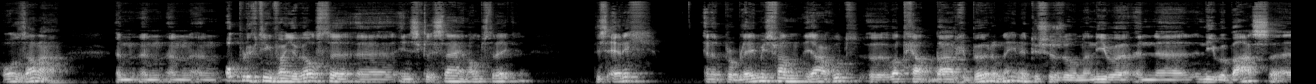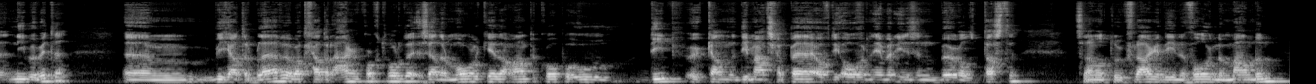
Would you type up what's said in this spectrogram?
Hosanna. Een, een, een, opluchting van je welste in Sclessin en omstreken. Het is erg, en het probleem is van, ja goed, uh, wat gaat daar gebeuren hè, in het tussenseizoen? Een nieuwe, een, een nieuwe baas, nieuwe wetten. Um, wie gaat er blijven? Wat gaat er aangekocht worden? Zijn er mogelijkheden om aan te kopen? Hoe diep kan die maatschappij of die overnemer in zijn beugel tasten? Het zijn allemaal natuurlijk vragen die in de volgende maanden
